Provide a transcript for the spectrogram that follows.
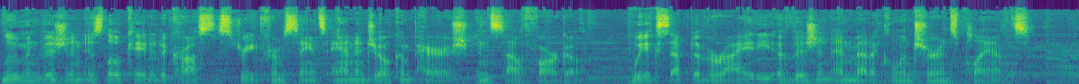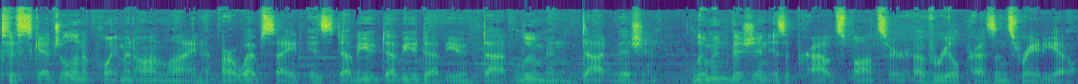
Lumen Vision is located across the street from Saints Anne and Joachim Parish in South Fargo. We accept a variety of vision and medical insurance plans. To schedule an appointment online, our website is www.lumen.vision. Lumen Vision is a proud sponsor of Real Presence Radio.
